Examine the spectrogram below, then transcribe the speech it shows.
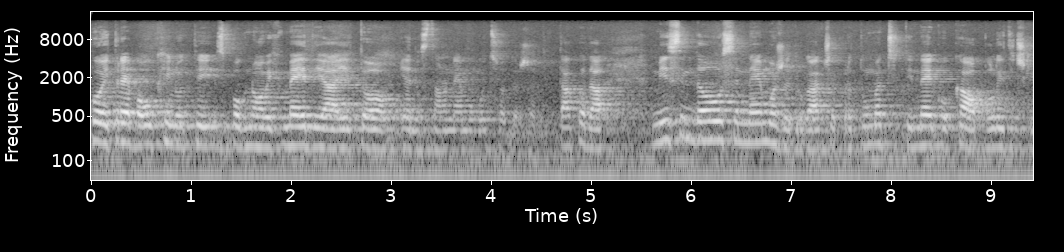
koji treba ukinuti zbog novih medija je to jednostavno nemoguće održati. Tako da mislim da ovo se ne može drugačije protumačiti nego kao politički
